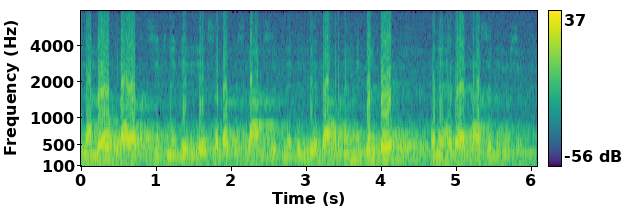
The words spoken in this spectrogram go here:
نہ لوگ دعوت سیکھنے کے لیے، سبق اسلام سیکھنے کے لیے باہر نہیں نکلتے، انہیں ہدایت حاصل نہیں ہو سکتی۔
